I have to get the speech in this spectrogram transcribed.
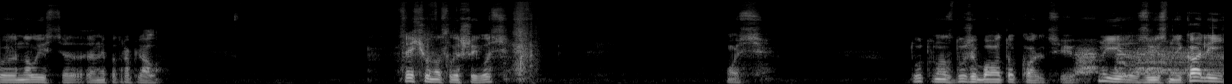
е, на листя е, не потрапляло. Це що у нас лишилось. Ось. Тут у нас дуже багато кальцію. Ну і, звісно, і калій,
